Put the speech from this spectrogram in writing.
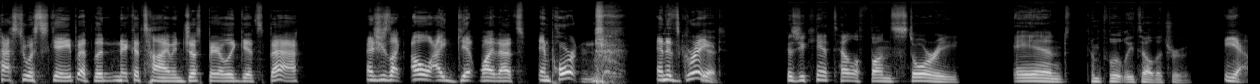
has to escape at the nick of time and just barely gets back and she's like oh i get why that's important and it's great Yeah. because you can't tell a fun story and completely tell the truth. Yeah.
